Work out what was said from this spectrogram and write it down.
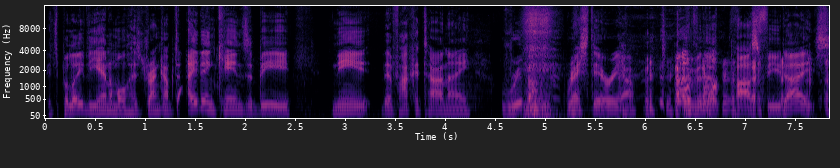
It's believed the animal has drunk up to 18 cans of beer near the Whakatane River rest area over the past few days.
